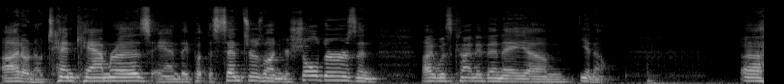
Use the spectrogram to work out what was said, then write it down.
I don't know, 10 cameras, and they put the sensors on your shoulders, and I was kind of in a, um, you know, uh,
